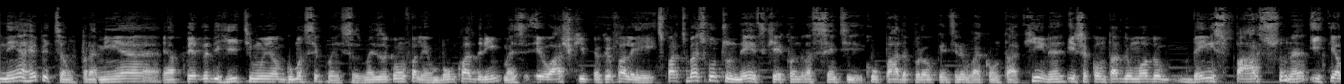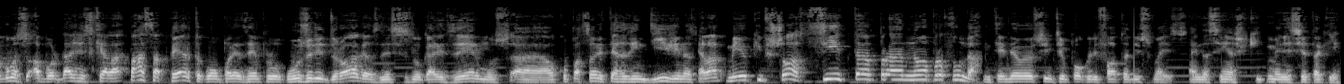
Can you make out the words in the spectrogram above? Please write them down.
nem a repetição. Pra mim é, é a perda de ritmo em algumas sequências. Mas é como eu falei, é um bom quadrinho. Mas eu acho que é o que eu falei. As partes mais contundentes, que é quando ela se sente culpada por algo que a gente não vai contar aqui, né? Isso é contado de um modo bem esparso, né? E tem algumas abordagens que ela passa perto, como por exemplo, o uso de drogas nesses lugares ermos, a ocupação de terras indígenas. Ela meio que só cita pra não aprofundar, entendeu? Eu senti um pouco de falta disso, mas ainda assim acho que merecia estar aqui.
